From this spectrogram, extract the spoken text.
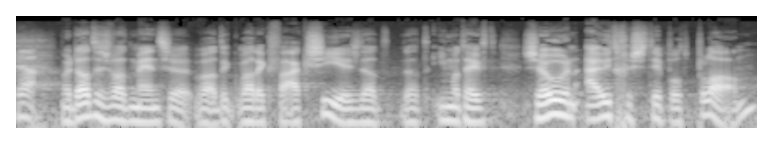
Ja, Maar dat is wat mensen, wat ik, wat ik vaak zie, is dat, dat iemand heeft zo'n uitgestippeld plan.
